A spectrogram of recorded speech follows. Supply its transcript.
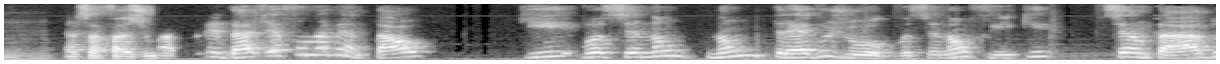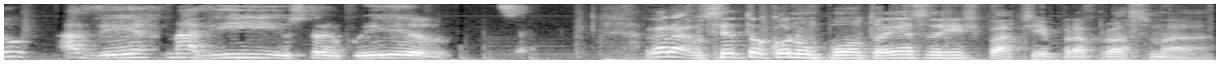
uhum. nessa fase de maturidade, é fundamental que você não, não entregue o jogo, você não fique sentado a ver navios tranquilo, etc. Agora, você tocou num ponto aí, antes da gente partir para a próxima,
